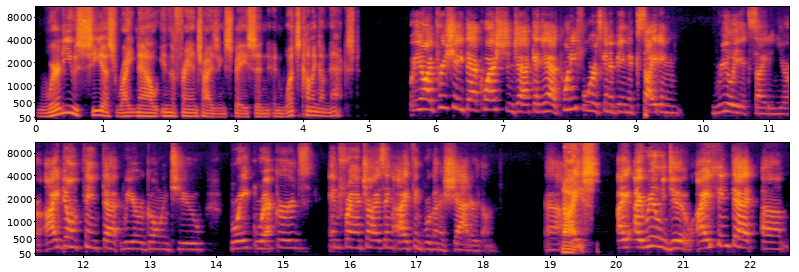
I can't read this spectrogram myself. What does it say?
where do you see us right now in the franchising space, and and what's coming up next? Well, you know, I appreciate that question, Jack. And yeah, 24 is going to be an exciting really exciting year. I don't think that we are going to break records in franchising. I think we're going to shatter them. Uh, nice. I, I, I, really do. I think that, um,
